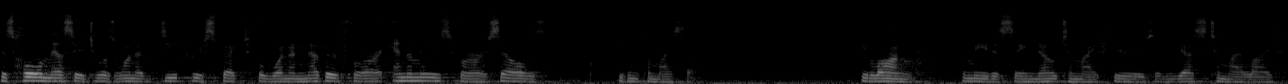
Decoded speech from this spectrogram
His whole message was one of deep respect for one another, for our enemies, for ourselves, even for myself. He longed for me to say no to my fears and yes to my life.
